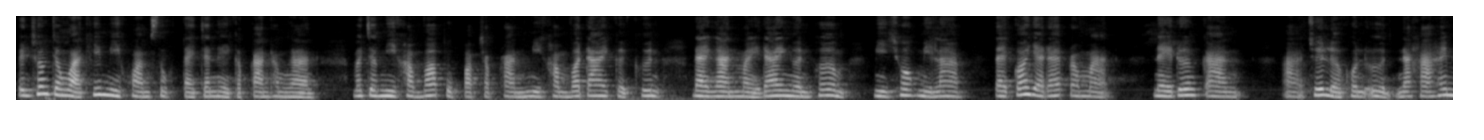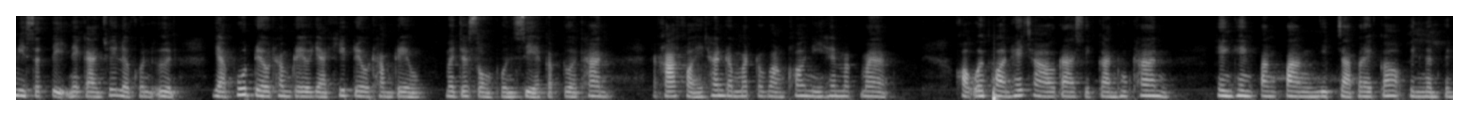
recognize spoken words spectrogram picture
เป็นช่วงจังหวะที่มีความสุขแต่จะเหนื่อยกับการทำงาน มันจะมีคำว่าปรับปรับฉับพลัน มีคำว่าได้เกิดขึ้น ได้งานใหม่ได้เงินเพิ่ม มีโชคมีลาบ แต่ก็อย่าได้ประมาทในเรื่องการ ช่วยเหลือคนอื่นนะคะ ให้มีสติในการช่วยเหลือคนอื่น อย่าพูดเร็วทำเร็ว อย่าคิดเร็วทำเร็ว มันจะส่งผลเสียกับตัวท่านนะคะ ขอให้ท่านระมัดระวังข้อนี้ให้มาก ๆ ขออวยพรให้ชาวราศีกันทุกท่านเฮงเฮงปังปังหยิบจับอะไรก็เป็นเงินเป็น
